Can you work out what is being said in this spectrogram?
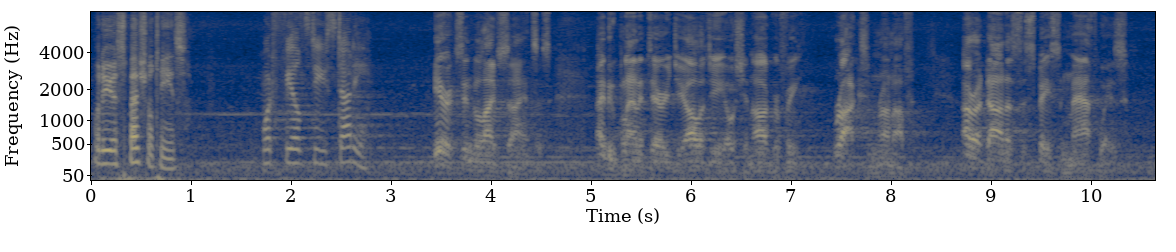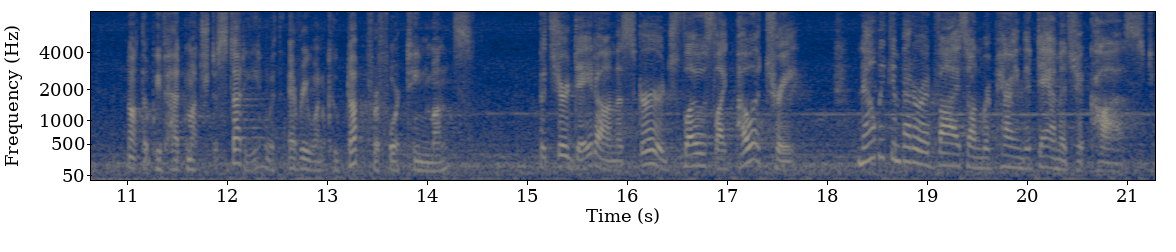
What are your specialties? What fields do you study? Hirik's into life sciences. I do planetary geology, oceanography. Rocks and runoff. Aradana's the space and math whiz. Not that we've had much to study, with everyone cooped up for 14 months. But your data on the Scourge flows like poetry. Now we can better advise on repairing the damage it caused.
